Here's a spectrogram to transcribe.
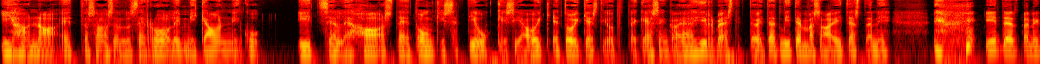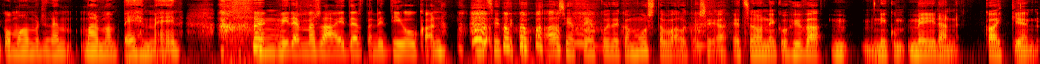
ihanaa, että saa sellaisen roolin, mikä on niin kuin itselle haaste, että onkin se tiukkis ja oike, että oikeasti joutuu tekemään sen kanssa ihan hirveästi töitä, että miten mä saan itsestäni, itsestäni kun maailman, maailman pehmein, mm. miten mä saan itsestäni tiukan. Sitten kun asiat ei ole kuitenkaan mustavalkoisia, että se on niin kuin hyvä niin kuin meidän kaikkien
